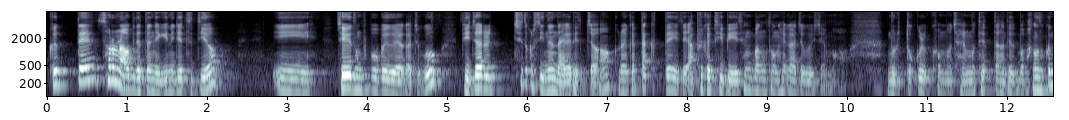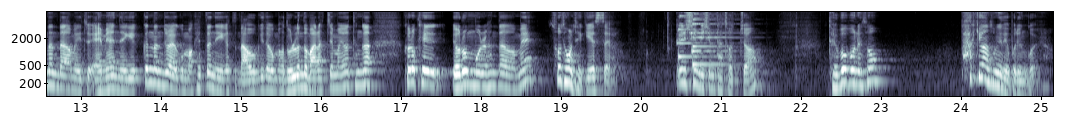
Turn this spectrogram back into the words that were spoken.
그때 39이 됐다는 얘기는 이제 드디어 이 재외동포법에 의해 가지고 비자를 취득할 수 있는 나이가 됐죠. 그러니까 딱 그때 이제 아프리카 TV 생방송 해가지고 이제 뭐 무릎도 꿇고 뭐 잘못했다. 근데 뭐 방송 끝난 다음에 이제 애매한 얘기 끝난 줄 알고 막 했던 얘기가 또 나오기도 하고 막 논란도 많았지만 여튼가 그렇게 여론몰을 한 다음에 소송을 제기했어요. 1심, 2심 다 졌죠. 대법원에서 파기환송이 돼버린 거예요.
